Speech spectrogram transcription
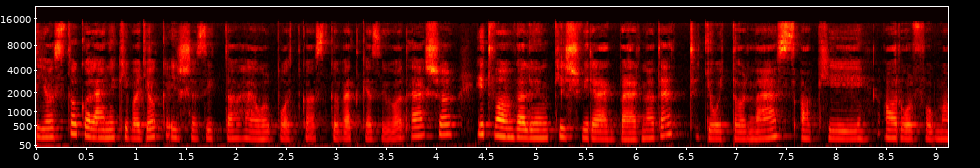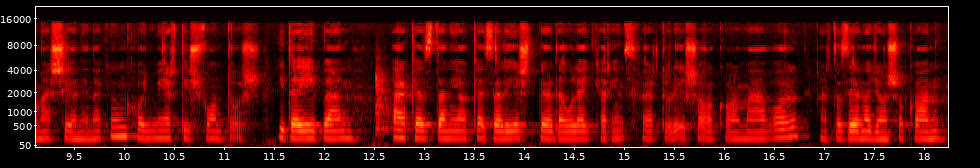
Sziasztok, Alániki vagyok, és ez itt a Heol Podcast következő adása. Itt van velünk Kisvirág Bernadett, gyógytornász, aki arról fog ma mesélni nekünk, hogy miért is fontos idejében elkezdeni a kezelést például egy gerincfertőlés alkalmával, mert azért nagyon sokan,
